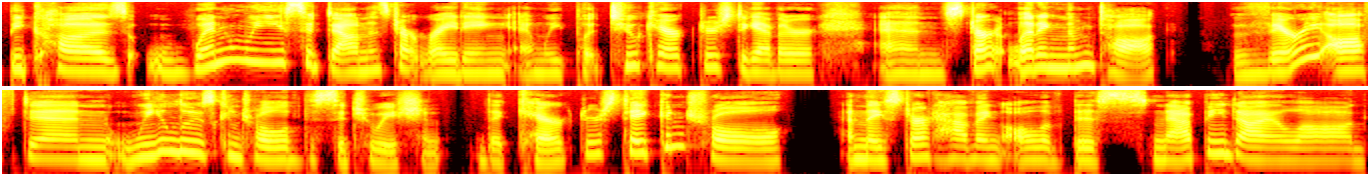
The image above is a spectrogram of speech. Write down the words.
Because when we sit down and start writing and we put two characters together and start letting them talk, very often we lose control of the situation. The characters take control and they start having all of this snappy dialogue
